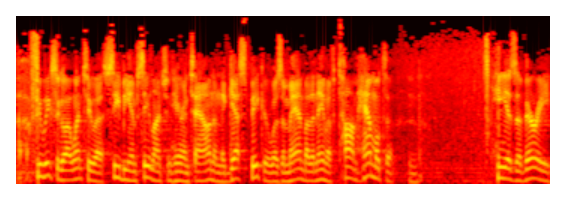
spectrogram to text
A few weeks ago, I went to a CBMC luncheon here in town, and the guest speaker was a man by the name of Tom Hamilton. He is a very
